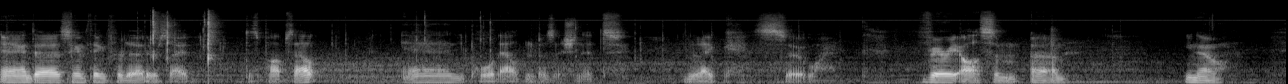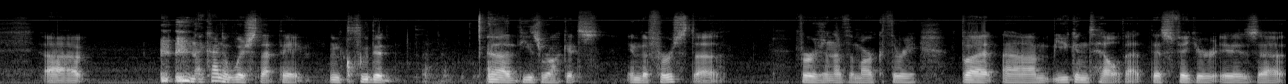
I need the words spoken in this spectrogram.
And uh, same thing for the other side. Just pops out, and you pull it out and position it like so. Very awesome. Um, you know, uh, I kind of wish that they included uh, these rockets in the first uh, version of the Mark III but um, you can tell that this figure is uh,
